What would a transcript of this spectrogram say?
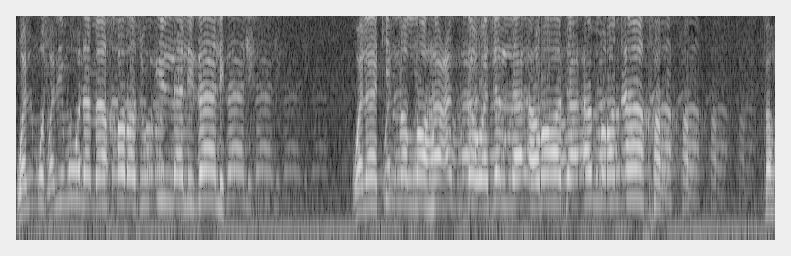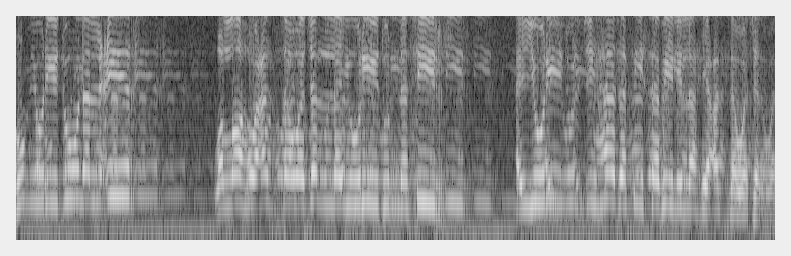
والمسلمون ما خرجوا إلا لذلك. ولكن الله عز وجل أراد أمرا آخر. فهم يريدون العير. والله عز وجل يريد النفير. أي يريد الجهاد في سبيل الله عز وجل.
